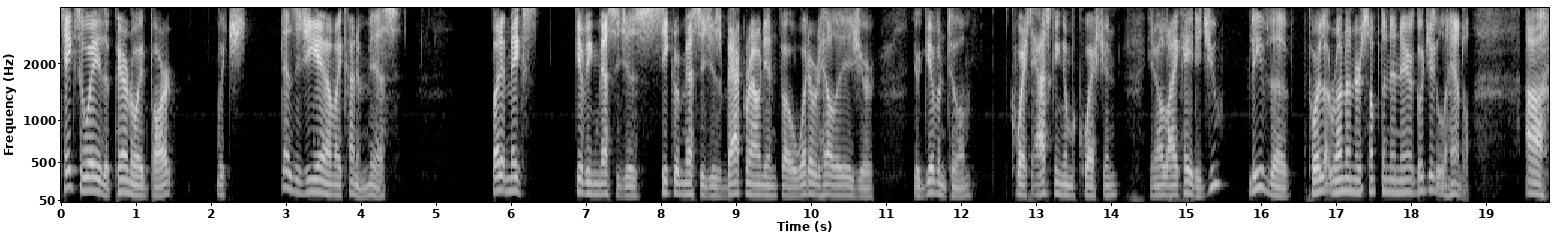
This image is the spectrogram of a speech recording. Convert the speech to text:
takes away the paranoid part, which as a GM I kind of miss, but it makes giving messages, secret messages, background info, whatever the hell it is you're you're giving to them, asking them a question, you know, like, hey, did you leave the toilet running or something in there? Go jiggle the handle. Uh,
